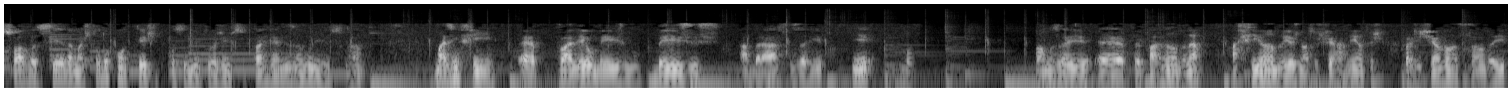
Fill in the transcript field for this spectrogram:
só você, né, mas todo o contexto que possibilitou a gente estar realizando isso, né? Mas enfim, é, valeu mesmo, beijos, abraços aí e vamos aí é, preparando, né? Afiando as nossas ferramentas para a gente ir avançando aí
